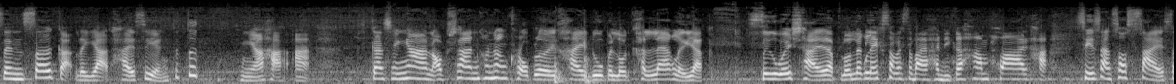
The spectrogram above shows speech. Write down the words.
เซ็นเซอร์กะระยะท้ายเสียงตึ๊ดๆอย่างเงี้ยค่ะอะการใช้งานออปชันค่อนข้างครบเลยใครดูเป็นรถคันแรกเลยอยาก ซื้อไว้ใช้แบบรถเล็กๆ สบายๆ คันนี้ก็ห้ามพลาดค่ะ สีสันสดใส ส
